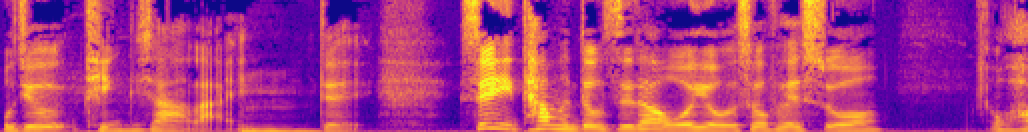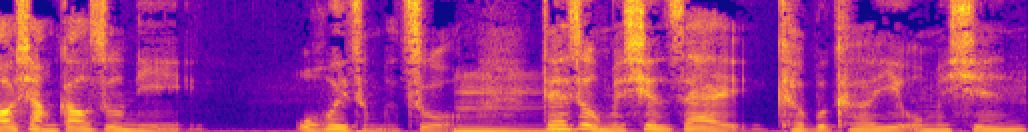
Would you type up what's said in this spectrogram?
我就停下来，嗯，对，所以他们都知道我有时候会说，我好想告诉你我会怎么做，嗯，但是我们现在可不可以？我们先。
